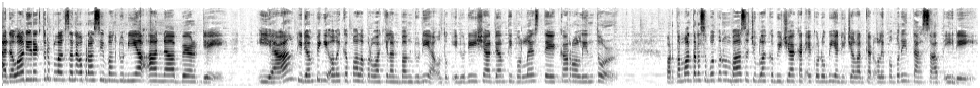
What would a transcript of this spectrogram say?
adalah Direktur Pelaksana Operasi Bank Dunia Anna Berde. Ia didampingi oleh Kepala Perwakilan Bank Dunia untuk Indonesia dan Timur Leste Caroline Turk. Pertemuan tersebut pun membahas sejumlah kebijakan ekonomi yang dijalankan oleh pemerintah saat ini.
